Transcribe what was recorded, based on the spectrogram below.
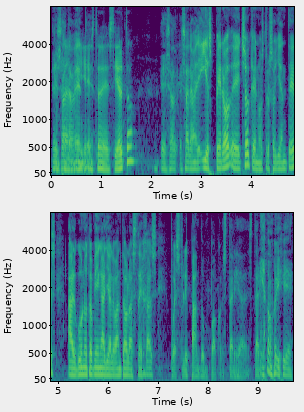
Exactamente. ¿Y esto es cierto? Exactamente. Y espero, de hecho, que nuestros oyentes, alguno también haya levantado las cejas, pues flipando un poco. Estaría, estaría muy bien.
